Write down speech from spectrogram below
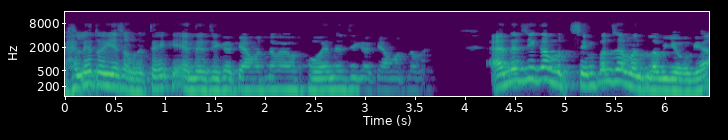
पहले तो ये समझते हैं कि एनर्जी का क्या मतलब है और को एनर्जी का क्या मतलब है। एनर्जी का सिंपल सा मतलब ये हो गया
